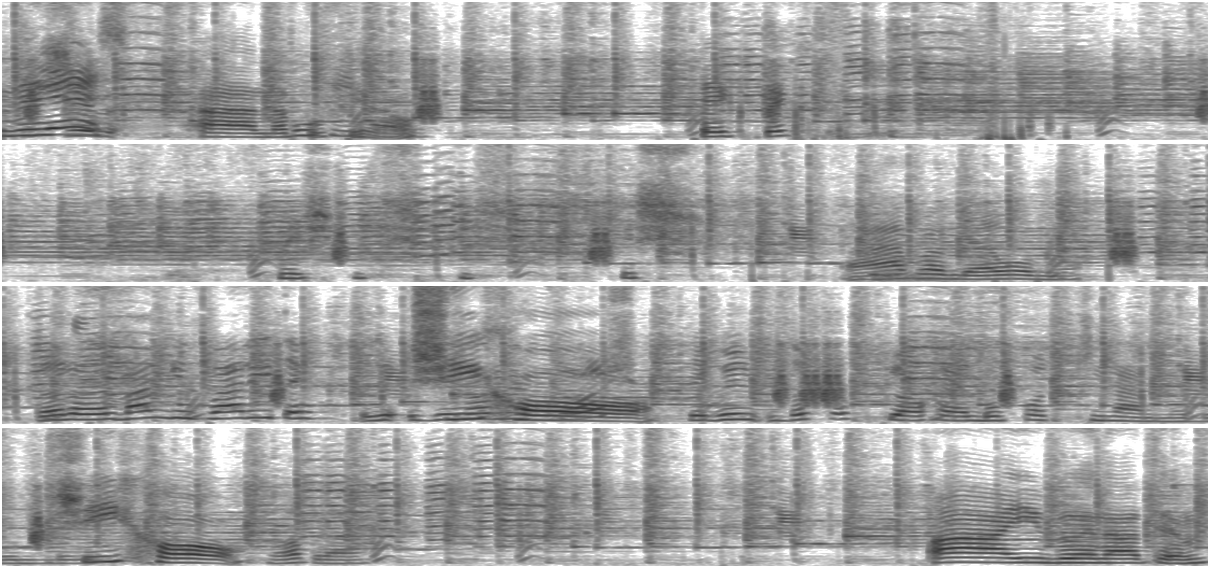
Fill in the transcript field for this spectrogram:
Wiesz, że- Jest. A, na Półfinał. półfinał. Pyk, pyk. Iś, iś, iś, iś. A, walnęło mnie. To normalnie wali tak... zielony Cicho. coś, Jakbym dostał z piochy albo podcinany bym był. Cicho. Dobra. A, i były na tym.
